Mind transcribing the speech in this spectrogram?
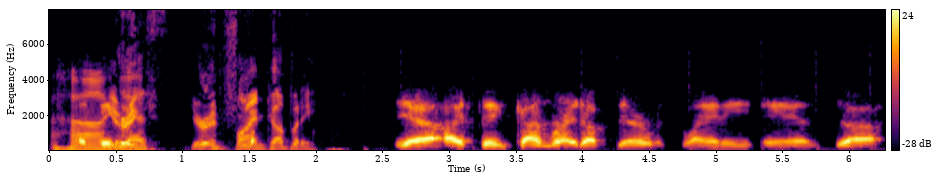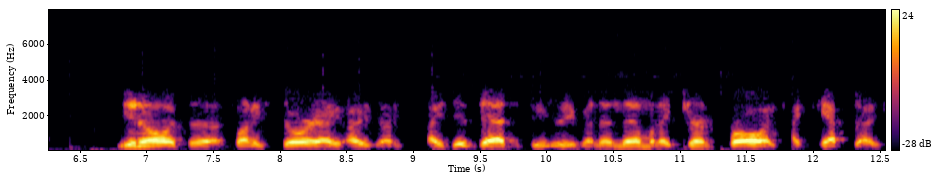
Uh, you're, yes. in, you're in fine company. Yeah, I think I'm right up there with Lanny, and uh, you know it's a funny story. I I, I, I did that in Peterman, and then when I turned pro, I, I kept I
